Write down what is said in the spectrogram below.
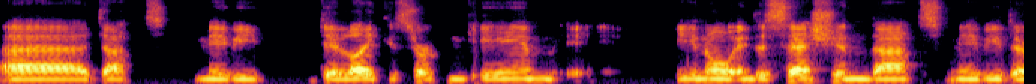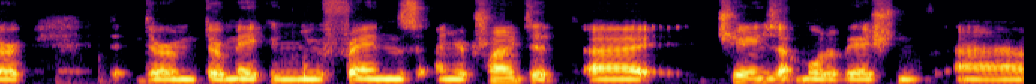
uh, that maybe they like a certain game you know in the session that maybe they're they're they're making new friends and you're trying to uh, change that motivation uh,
